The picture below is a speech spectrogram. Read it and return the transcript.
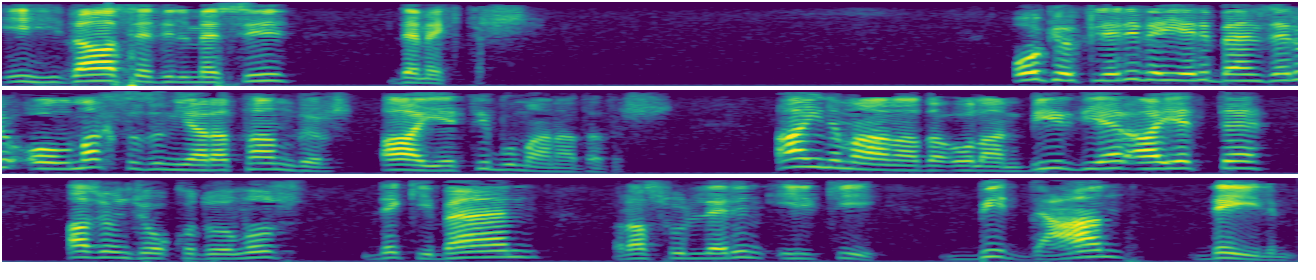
ihdas edilmesi demektir. O gökleri ve yeri benzeri olmaksızın yaratandır. Ayeti bu manadadır. Aynı manada olan bir diğer ayette az önce okuduğumuz de ki ben rasullerin ilki bid'an değilim.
